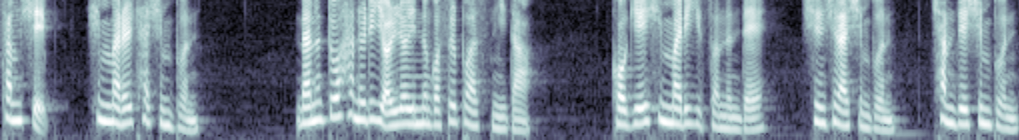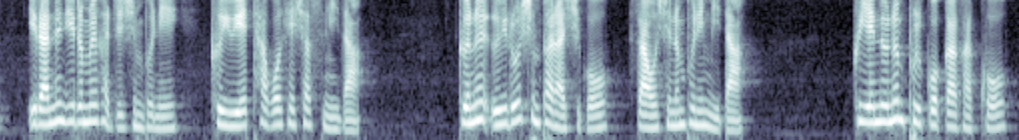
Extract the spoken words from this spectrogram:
30. 흰말을 타신 분. 나는 또 하늘이 열려 있는 것을 보았습니다. 거기에 흰말이 있었는데 신신하신 분, 참되신 분이라는 이름을 가지신 분이 그 위에 타고 계셨습니다. 그는 의로 심판하시고 싸우시는 분입니다. 그의 눈은 불꽃과 같고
